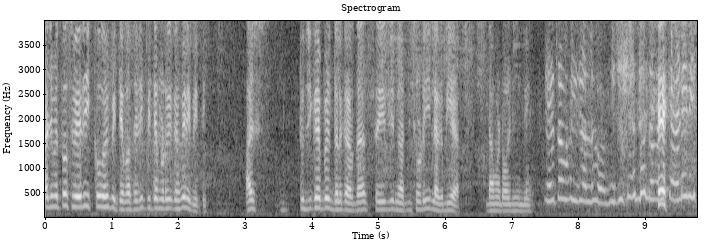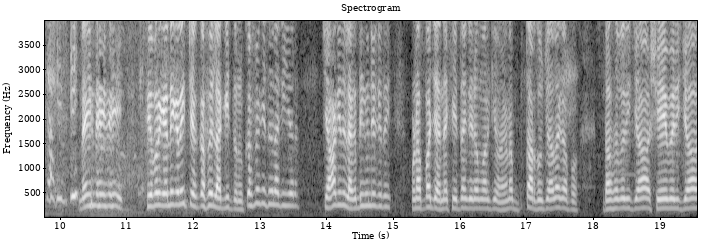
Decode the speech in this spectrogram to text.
ਅੱਜ ਮੈਂ ਤੋਂ ਸਵੇਰੀ ਇੱਕੋ ਹੀ ਪੀਤੇ ਬਸ ਜਿਹੜੀ ਪੀਤੇ ਮੁੜ ਕੇ ਕਾਫੇ ਨਹੀਂ ਪੀਤੀ। ਅੱਜ ਦੂਜੀ ਕਾਫੇ ਪੀਣ ਦਿਲ ਕਰਦਾ ਸਰੀਰ ਦੀ એનર્ਜੀ ਥੋੜੀ ਲੱਗਦੀ ਆ ਡਾਮਾਡੋਲ ਜੀ ਹੁੰਦੀ। ਇਹ ਤਾਂ ਉਹੀ ਗੱਲ ਹੋ ਗਈ ਜੀ ਕਹਿੰਦੇ ਤਾਂ ਕਹਿਣੀ ਨਹੀਂ ਚਾਹੀਦੀ। ਨਹੀਂ ਨਹੀਂ ਨਹੀਂ। ਸਿਮਰ ਕਹਿੰਦੇ ਕਹਿੰਦੇ ਕਾਫੇ ਲੱਗੀ ਤੈਨੂੰ। ਕਾਫੇ ਕਿੱਥੇ ਲੱਗੀ ਯਾਰ? ਚਾਹ ਕਿਤੇ ਲੱਗਦੀ ਹੁੰਦੀ ਕਿਤੇ? ਹੁਣ ਆਪਾਂ ਜਾਂਦੇ ਖੇਤਾਂ ਗੇੜਾ ਮਾਰ ਕੇ ਆਉਣਾ ਨਾ ਧਰ ਦੋ ਚਾਹ ਦਾ ਕੱਪ। 10 ਵਾਰੀ ਚਾਹ 6 ਵਾਰੀ ਚਾਹ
